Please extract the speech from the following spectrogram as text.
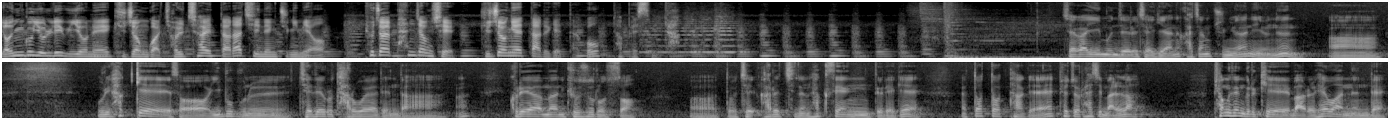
연구윤리위원회의 규정과 절차에 따라 진행 중이며 표절 판정 시 규정에 따르겠다고 답했습니다. 제가 이 문제를 제기하는 가장 중요한 이유는 아, 우리 학계에서 이 부분을 제대로 다뤄야 된다. 어? 그래야만 교수로서 어, 또 가르치는 학생들에게 떳떳하게 표절하지 말라. 평생 그렇게 말을 해왔는데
